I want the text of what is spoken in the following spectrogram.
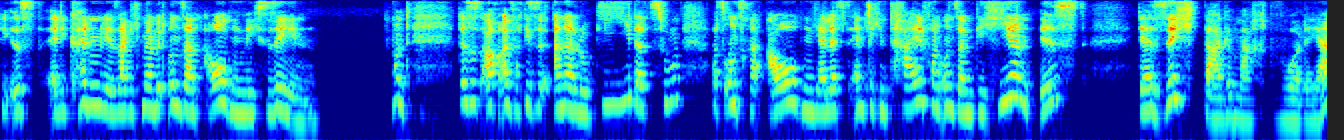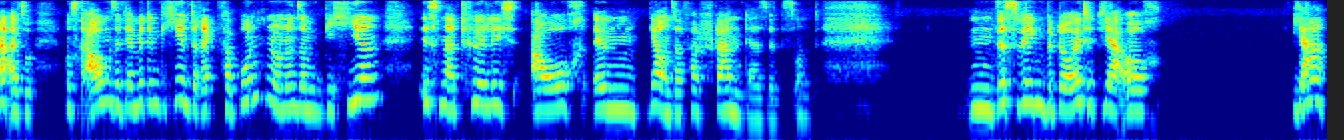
Die ist, äh, die können wir, sag ich mal, mit unseren Augen nicht sehen. Und das ist auch einfach diese Analogie dazu, dass unsere Augen ja letztendlich ein Teil von unserem Gehirn ist, der sichtbar gemacht wurde. Ja, also unsere Augen sind ja mit dem Gehirn direkt verbunden und unserem Gehirn ist natürlich auch ähm, ja unser Verstand, der sitzt und hm, deswegen bedeutet ja auch ja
